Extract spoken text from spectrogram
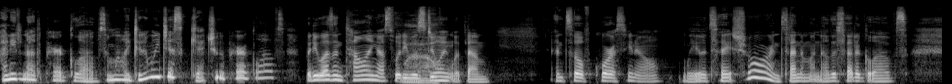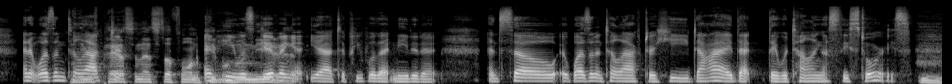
I need another pair of gloves. And we're like, didn't we just get you a pair of gloves? But he wasn't telling us what he was doing with them. And so, of course, you know, we would say, sure, and send him another set of gloves. And it wasn't until was after passing that stuff on to and he was giving it. it. yeah to people that needed it and so it wasn't until after he died that they were telling us these stories Hmm.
